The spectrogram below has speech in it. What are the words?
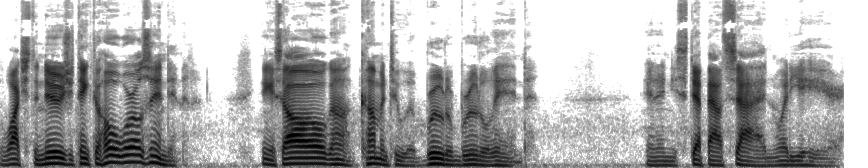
You watch the news, you think the whole world's ending. You think it's all gonna coming to a brutal, brutal end. And then you step outside, and what do you hear?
